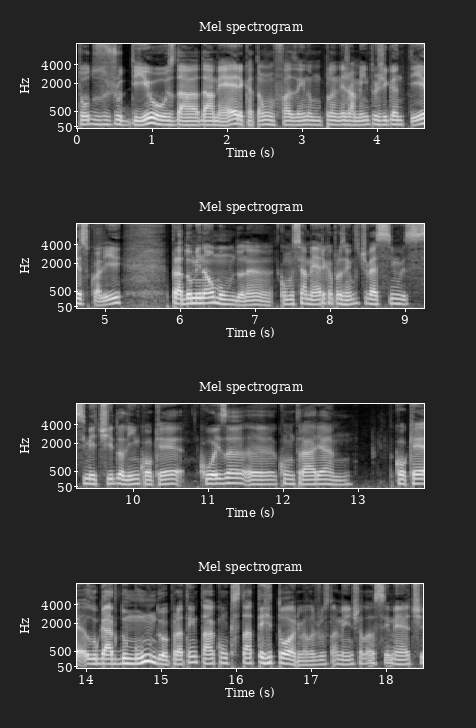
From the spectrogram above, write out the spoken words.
todos os judeus da, da América estão fazendo um planejamento gigantesco ali para dominar o mundo, né? Como se a América, por exemplo, tivesse se, metido ali em qualquer coisa é, contrária qualquer lugar do mundo para tentar conquistar território. Ela justamente ela se mete,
